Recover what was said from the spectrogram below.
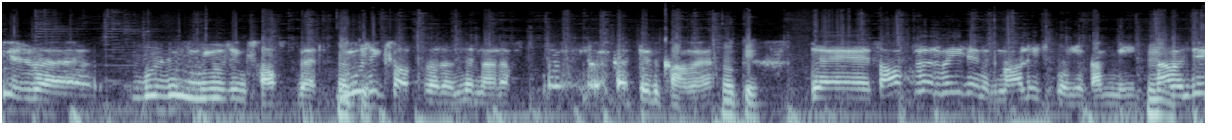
is good music software music software வந்து நல்லா கத்துருக்காங்க ஓகே சாஃப்ட்வேர் வைஸ் எனக்கு நாலேஜ் கொஞ்சம் கம்மி. நான் வந்து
